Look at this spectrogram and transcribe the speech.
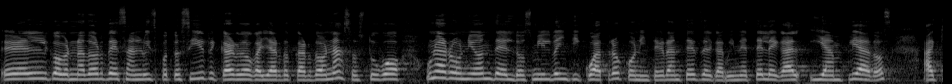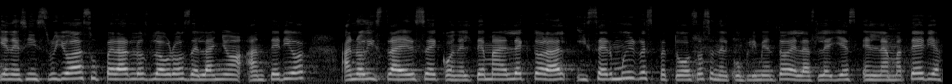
el gobernador de San Luis Potosí, Ricardo Gallardo Cardona, sostuvo una reunión del 2024 con integrantes del gabinete legal y ampliados, a quienes instruyó a superar los logros del año anterior, a no distraerse con el tema electoral y ser muy respetuosos en el cumplimiento de las leyes en la materia.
